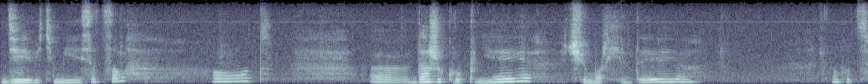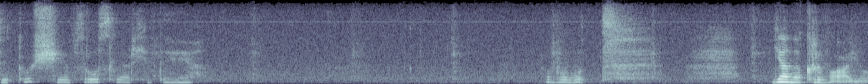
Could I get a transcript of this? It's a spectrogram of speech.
9 месяцев. Вот. Э, даже крупнее, чем орхидея. Вот цветущая взрослая орхидея. Вот. Я накрываю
